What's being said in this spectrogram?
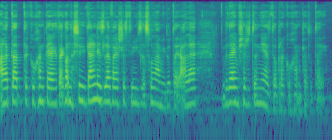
ale ta, ta kuchenka jak tak, ona się idealnie zlewa jeszcze z tymi zasłonami tutaj, ale wydaje mi się, że to nie jest dobra kuchenka tutaj.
